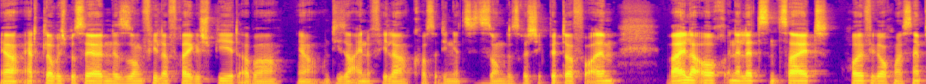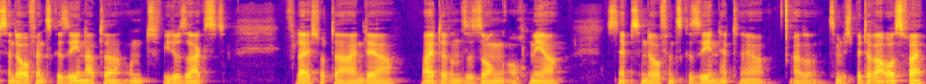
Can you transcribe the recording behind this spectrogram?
ja, er hat, glaube ich, bisher in der Saison fehlerfrei gespielt, aber ja, und dieser eine Fehler kostet ihn jetzt die Saison, das ist richtig bitter, vor allem, weil er auch in der letzten Zeit häufig auch mal Snaps in der Offense gesehen hatte und wie du sagst, vielleicht auch da in der weiteren Saison auch mehr Snaps in der Offense gesehen hätte, ja. Also ziemlich bitterer Ausfall.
